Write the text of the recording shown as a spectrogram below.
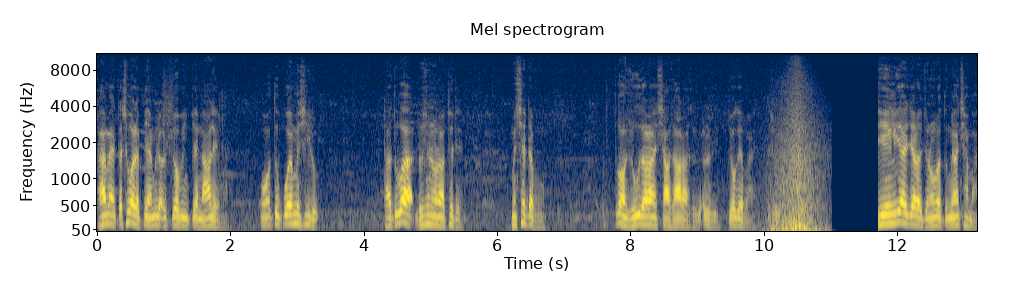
ဒါပေမဲ့တချို့ကလည်းပြန်ပြီးတော့ပြောပြီးပြန်နားလေပါဩ तू ပွဲမရှိလို့ဒါ तू ကလူရှင်တော်တာဖြစ်တယ်မရှက်တတ်ဘူးသူကောင်ရိုးသားတာရှာစားတာဆိုပြီးအဲ့လိုပြောခဲ့ပါတယ်တချို့ဒီရင်လေးကကြတော့ကျွန်တော်တို့ကသူများချမ်းမှာ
